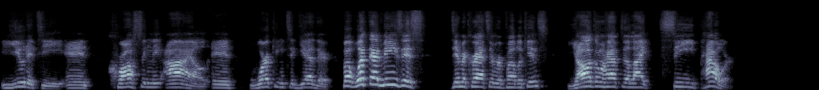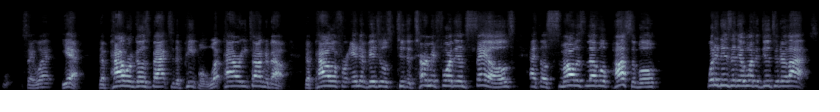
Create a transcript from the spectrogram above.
Unity and crossing the aisle and working together. But what that means is Democrats and Republicans, y'all gonna have to like see power. Say what? Yeah, the power goes back to the people. What power are you talking about? the power for individuals to determine for themselves at the smallest level possible what it is that they want to do to their lives,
